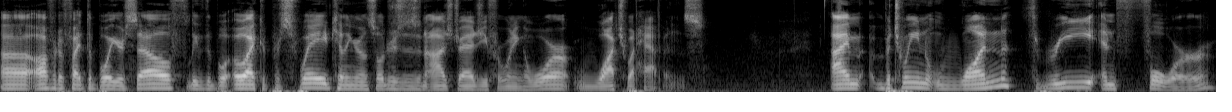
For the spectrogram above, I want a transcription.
Uh, offer to fight the boy yourself. Leave the boy. Oh, I could persuade. Killing your own soldiers is an odd strategy for winning a war. Watch what happens. I'm between one, three, and four.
